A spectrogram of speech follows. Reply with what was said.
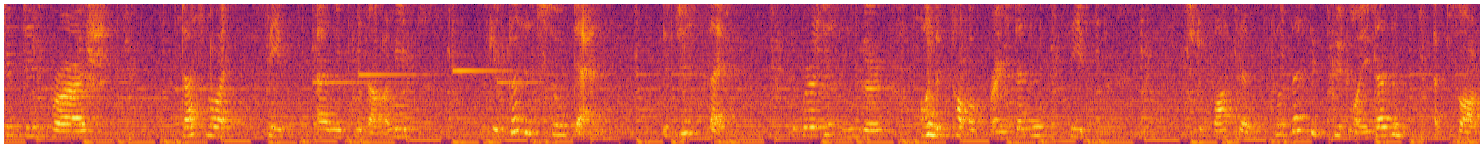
Here's This brush does not sip any product. I mean, okay, because it's so dense, it's just like the product just linger on the top of bread. It doesn't sip to the bottom. So that's a good one. It doesn't absorb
